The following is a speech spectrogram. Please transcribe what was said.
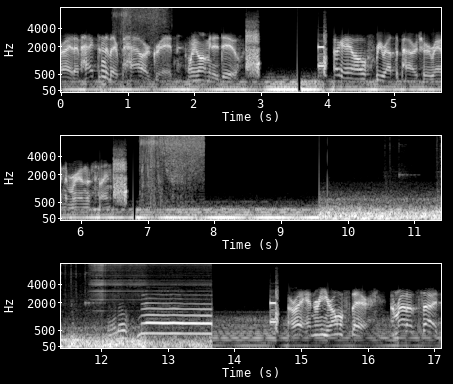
Alright, I've hacked into their power grid. What do you want me to do? Okay, I'll reroute the power to a random room, that's fine. Alright, Henry, you're almost there. I'm right outside,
